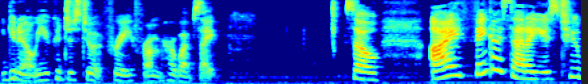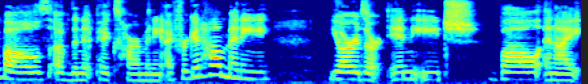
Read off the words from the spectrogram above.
you know, you could just do it free from her website. So I think I said I used two balls of the Knit Picks Harmony. I forget how many yards are in each ball and I,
